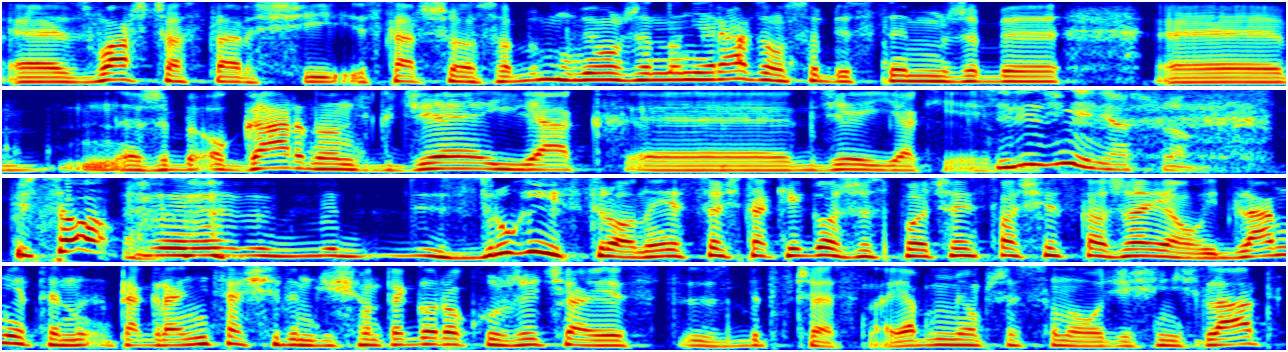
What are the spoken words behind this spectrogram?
e, zwłaszcza starsi, starsze osoby, mówią, że no nie radzą sobie z tym, żeby, e, żeby ogarnąć gdzie i jak, e, gdzie i jak jeździć. Czyli zmieniasz front. Wiesz co, e, z drugiej strony jest coś takiego, że społeczeństwa się starzeją i dla mnie ten, ta granica 70 roku życia jest zbyt wczesna. Ja bym ją przesunął o 10 lat,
